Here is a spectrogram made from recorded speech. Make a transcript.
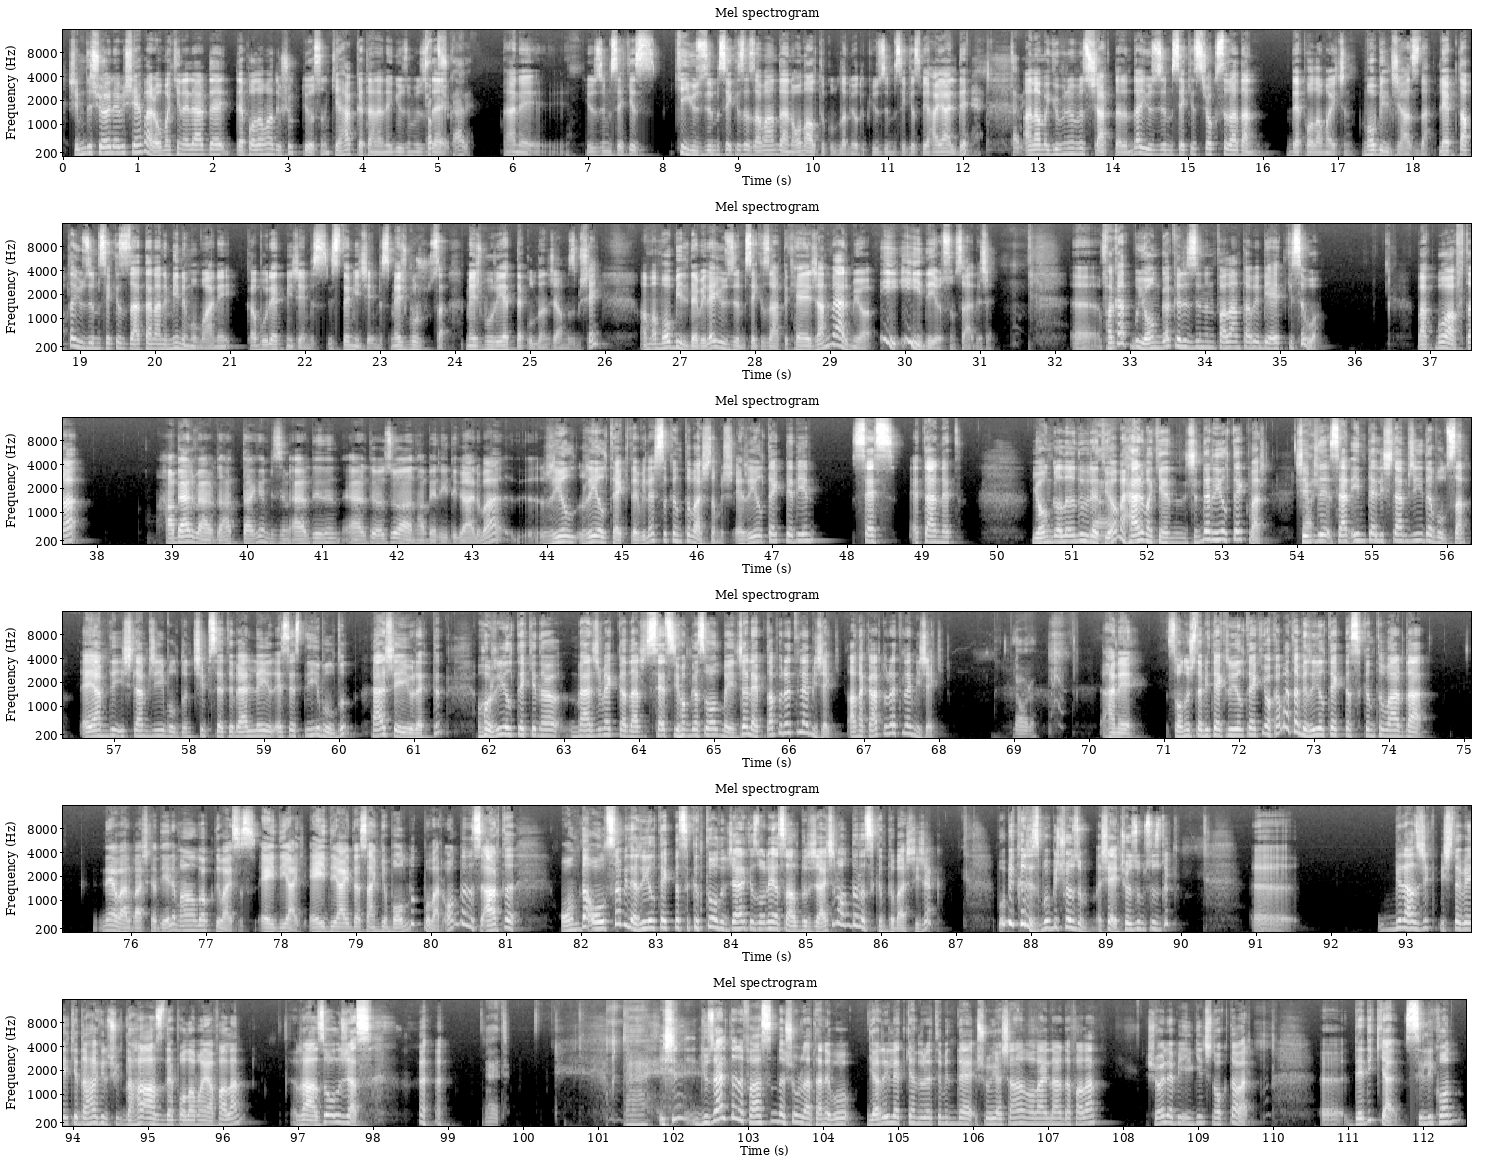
Şimdi şöyle bir şey var. O makinelerde depolama düşük diyorsun ki hakikaten hani gözümüzde Çok düşük abi. Hani 128 ki 128'e zamanında hani 16 kullanıyorduk. 128 bir hayaldi. Tabii. Ama günümüz şartlarında 128 çok sıradan depolama için mobil cihazda. Laptopta 128 zaten hani minimumu hani kabul etmeyeceğimiz, istemeyeceğimiz, mecbursa mecburiyetle kullanacağımız bir şey. Ama mobilde bile 128 artık heyecan vermiyor. İyi, iyi diyorsun sadece. E, fakat bu yonga krizinin falan tabii bir etkisi bu. Bak bu hafta haber verdi. Hatta bizim Erdi'nin Erdi Özüağ'ın haberiydi galiba. Real Real Tech'te bile sıkıntı başlamış. E Real Tech dediğin ses, Ethernet yongalığını üretiyor ya. ama her makinenin içinde Real Tech var. Şimdi var. sen Intel işlemciyi de bulsan AMD işlemciyi buldun, chipseti, belleği, SSD'yi buldun. Her şeyi ürettin. O Realtek'in o mercimek kadar ses yongası olmayınca laptop üretilemeyecek. Anakart üretilemeyecek. Doğru. Hani sonuçta bir tek Realtek yok ama tabii Realtek'te sıkıntı var da ne var başka diyelim analog devices ADI. ADI'da sanki bolluk mu var? Onda da artı Onda olsa bile Realtek'te sıkıntı olunca herkes oraya saldıracağı için onda da sıkıntı başlayacak. Bu bir kriz, bu bir çözüm, şey çözümsüzlük. Ee, birazcık işte belki daha küçük, daha az depolamaya falan razı olacağız. evet. İşin güzel tarafı aslında şu Murat hani bu yarı iletken üretiminde şu yaşanan olaylarda falan şöyle bir ilginç nokta var. Ee, dedik ya silikon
